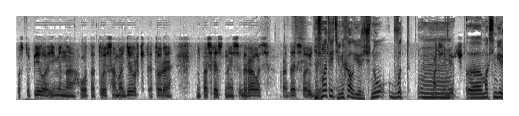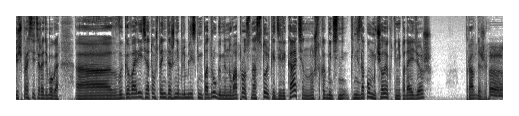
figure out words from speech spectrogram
поступила именно вот от той самой девушки, которая непосредственно и собиралась продать свою Ну, смотрите, Михаил Юрьевич, ну вот... Максим Юрьевич. Э, Максим Юрьевич, простите, ради бога. Э, вы говорите о том, что они даже не были близкими подругами, но вопрос настолько деликатен, ну что как бы к незнакомому человеку-то не подойдешь. Правда же? Э,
